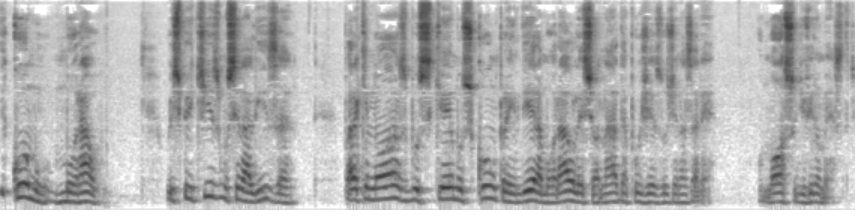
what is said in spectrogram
E como moral, o Espiritismo sinaliza para que nós busquemos compreender a moral lecionada por Jesus de Nazaré, o nosso Divino Mestre.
